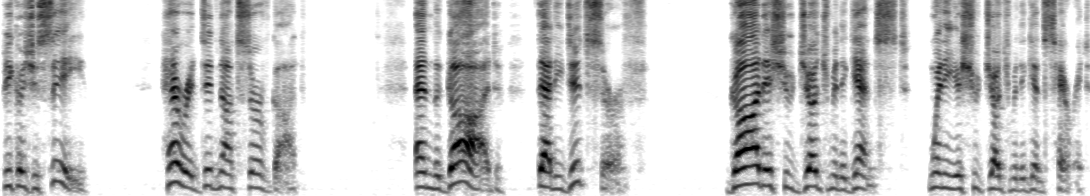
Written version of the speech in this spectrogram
Because you see, Herod did not serve God. And the God that he did serve, God issued judgment against when he issued judgment against Herod.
